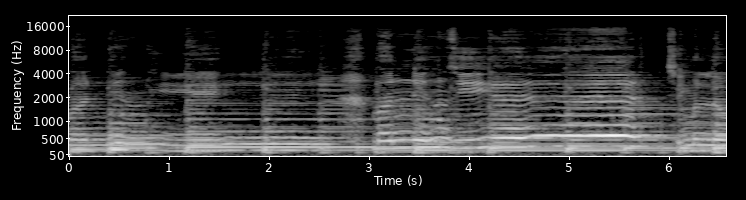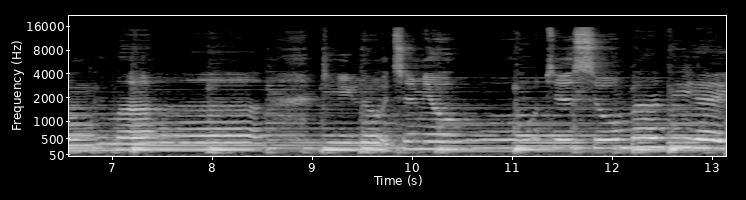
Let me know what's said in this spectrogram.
မနှင်းစီမနှင်းစီရဲ့ချိန်မလုံးကမှဒီလိုအချင်မျိုး ဖြစ်ဆိုမှန်သေးရဲ့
